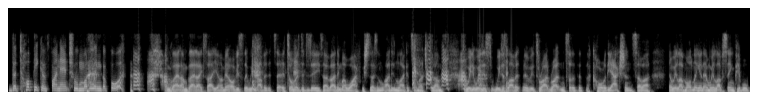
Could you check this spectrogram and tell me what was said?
the topic of financial modelling before. I'm glad. I'm glad I excite you. I mean, obviously we love it. It's a, it's almost a disease. I, I think my wife wishes I didn't, I didn't like it so much, but um, we we just we just love it. It's right right in sort of the, the core of the action. So uh, no, we love modeling, and, and we love seeing people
